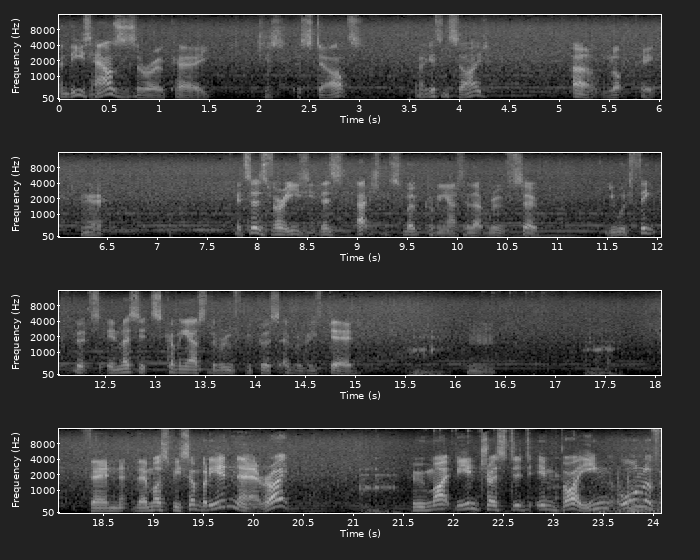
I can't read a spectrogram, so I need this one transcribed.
And these houses are okay, which is a start. Can I get inside? Oh, lockpick. It says very easy. There's actual smoke coming out of that roof, so you would think that unless it's coming out of the roof because everybody's dead, hmm, then there must be somebody in there, right? Who might be interested in buying all of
